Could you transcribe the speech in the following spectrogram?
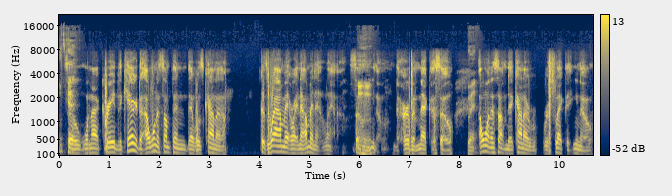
Okay. So when I created the character, I wanted something that was kind of because where I'm at right now, I'm in Atlanta, so Mhm. you know the urban mecca. So right. I wanted something that kind of reflected, you know,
